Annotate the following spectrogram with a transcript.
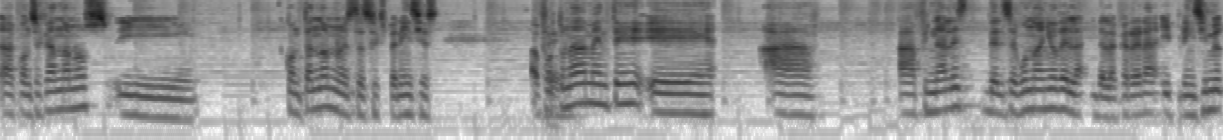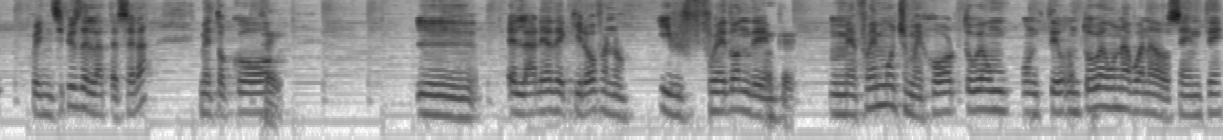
aconsejándonos y contando nuestras experiencias. Afortunadamente, eh, a, a finales del segundo año de la, de la carrera y principios, principios de la tercera, me tocó Sí, el, el área de quirófano y fue donde me fue mucho mejor. Tuve un, un- te- un- tuve una buena docente.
